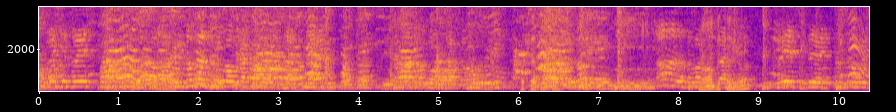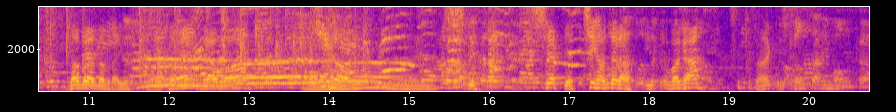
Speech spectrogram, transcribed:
Słuchajcie, to jest... Kto ma drugą taką ilustrację? Kto ma drugą taką? poczekaj. A, no to właśnie wyciągnij. To jest... To są rysunki Dobra, dobra, już. Dobrze, brawo. Cicho. Świetnie, cicho teraz. I uwaga. Tak. Błyszcząca limonka.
